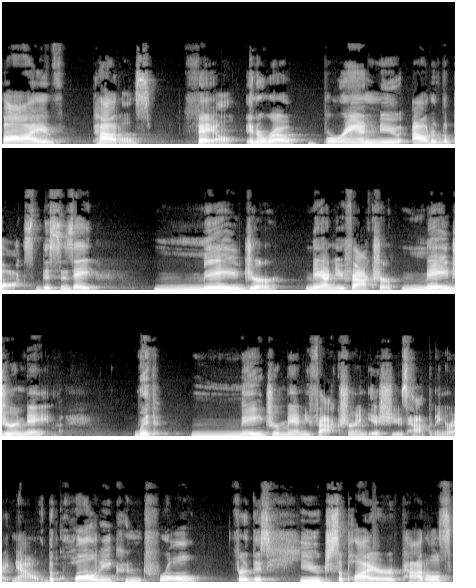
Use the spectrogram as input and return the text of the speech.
five paddles fail in a row, brand new out of the box. This is a major manufacturer, major name with major manufacturing issues happening right now. The quality control for this huge supplier of paddles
